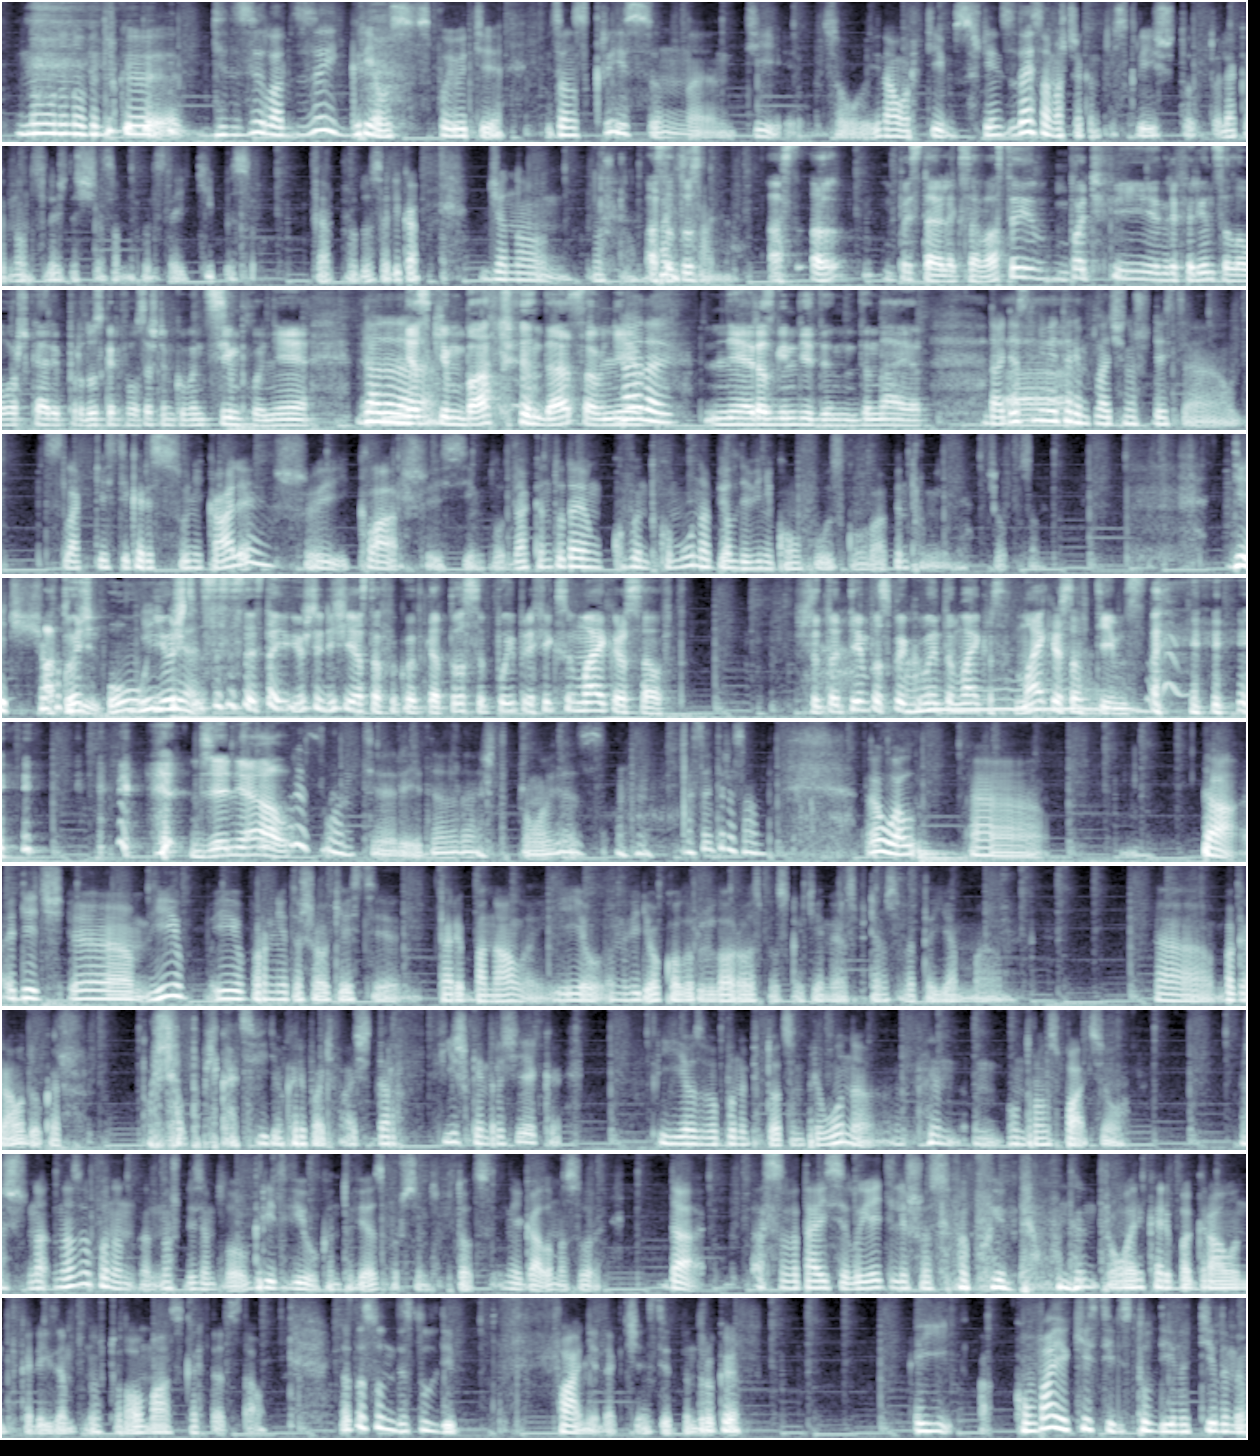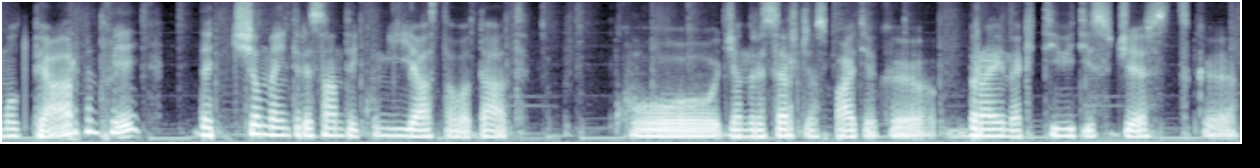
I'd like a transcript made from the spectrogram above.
Nu, nu, nu, pentru că de zi la zi e greu să spui, uite, ți-am scris în, în t- sau in our teams, știi, îți dai seama așa când tu scrii și tot, tu leacă nu înțelegi de ce înseamnă când stai echipe sau chiar produs, adică genul, nu știu, Asta tu, asta, a, păi stai, Alexava, asta e, poate fi în referință la oricare produs care folosește un cuvânt simplu, ne, da, da, da, neschimbat, da, sau ne, da, da. ne răzgândit din, din aer. Da, de asta uh, tare îmi place, nu știu, de astea la chestii care sunt unicale și e clar și e simplu. Dacă când tu dai un cuvânt comun, el devine confuz cumva, pentru mine, cel puțin. Deci, și Atunci, făcut, u, ei, eu știu, stai, stai, stai, eu știu de ce asta a făcut, ca tu să pui prefixul Microsoft. Și tot timpul spui cuvântul Microsoft. Microsoft Teams. Genial! Interesant teorie, da, da, da, și tu promovezi. Asta e interesant. Oh, well, uh, da, deci, uh, ei, ei au pornit așa o chestie tare banală. Ei în videocolurile lor au spus că ok, noi o să putem să vă tăiem uh, uh, background-ul ca și orice altă aplicație video care poate face, dar fișca între și e că ei o să vă pună pe toți împreună în, în, într-un spațiu Aș, n să vă pun, în, nu știu, de exemplu, grid view, când tu vezi pur și simplu pe toți în egală măsură. Da, să vă tai siluetele și o să vă pui împreună într-un oricare background, ca de exemplu, nu știu, la o masă care tot stau. Asta sunt destul de funny, dacă cinstit, pentru că e, cumva e o chestie destul de inutilă, mai mult PR pentru ei, dar cel mai interesant e cum ei asta au dat cu gen research în spate, că brain activity suggest că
